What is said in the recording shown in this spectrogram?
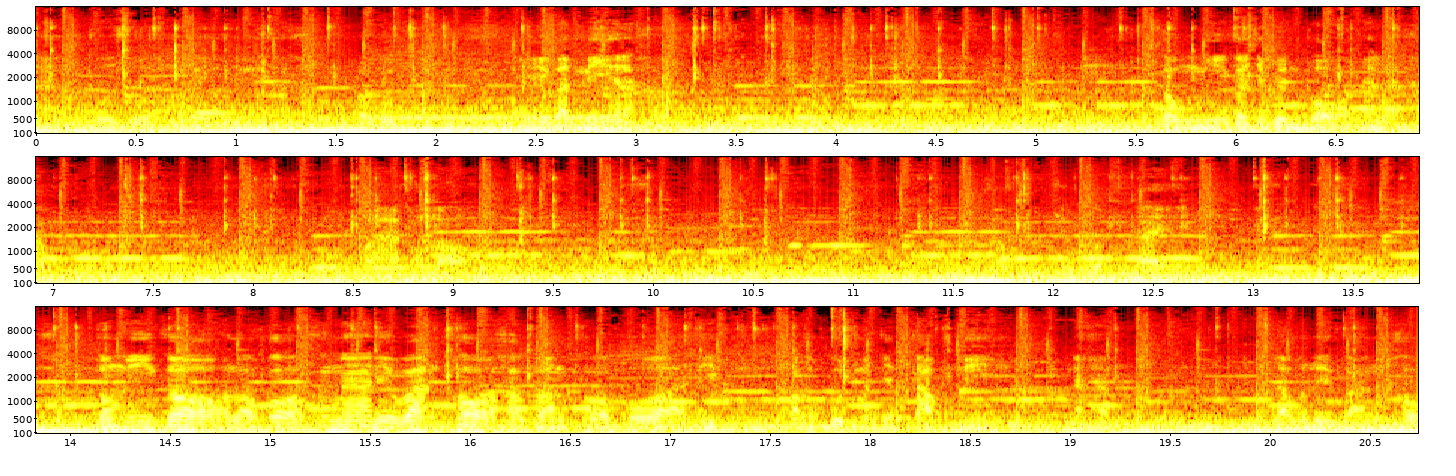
อ่าหัวสวนเฮาได้นะครับเราต้องทำในวันนี้แหละครับ ตรงนี้ก็จะเป็นบ่อนั่นแหละครับ ก็เราก็ข้างหน้าเนี่ยวางท่อครับวางท่อเพราะว่าดินฝั่งบุญมันจะต่ำนี่นะครับ เราก็เลยวางท่อ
